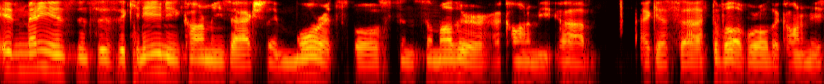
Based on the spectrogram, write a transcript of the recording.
In many instances, the Canadian economy is actually more exposed than some other economy, um, I guess, uh, developed world economies.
